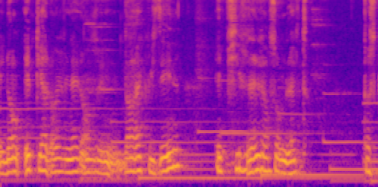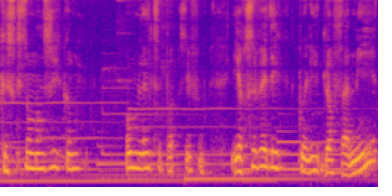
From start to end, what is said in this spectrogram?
Et, donc, et puis alors ils venaient dans, une- dans la cuisine et puis ils faisaient leurs omelettes. Parce que ce qu'ils ont mangé comme omelettes, c'est c'est fou. Ils recevaient des colis de leur famille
